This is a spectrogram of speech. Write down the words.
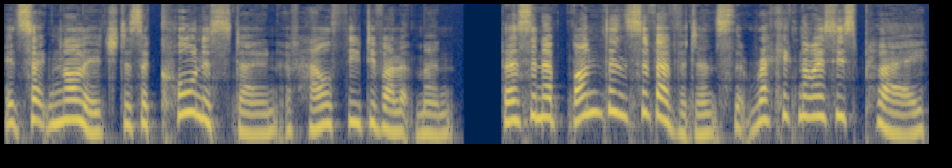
It's acknowledged as a cornerstone of healthy development. There's an abundance of evidence that recognises play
